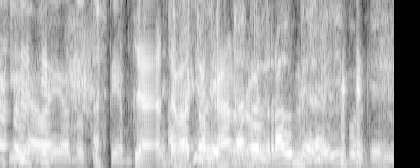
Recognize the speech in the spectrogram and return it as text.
aquí ya va llegando tu tiempo. Ya te va a tocar, calentando el router ahí porque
